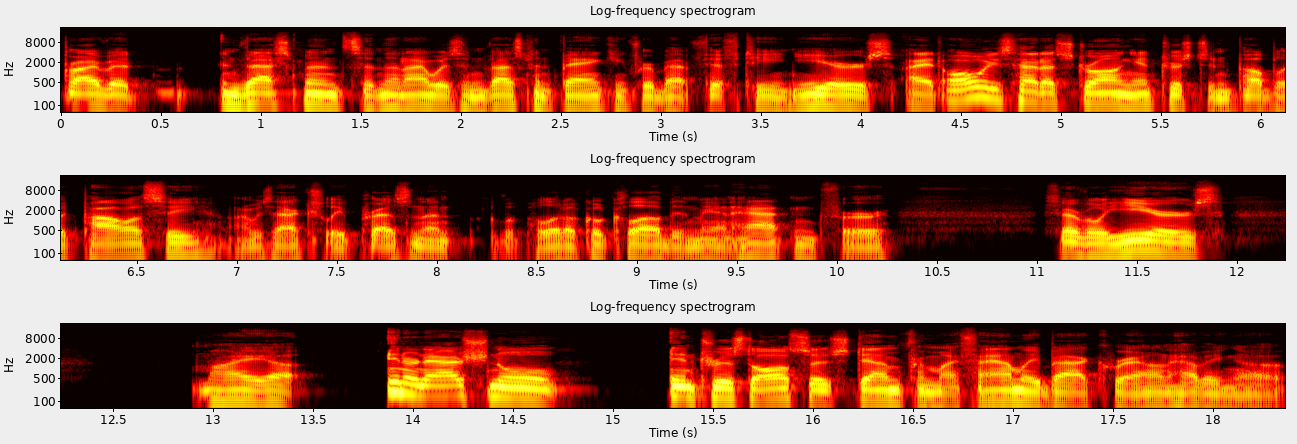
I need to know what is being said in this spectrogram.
private investments and then I was investment banking for about 15 years. I had always had a strong interest in public policy. I was actually president of a political club in Manhattan for several years. My uh, international interest also stemmed from my family background, having a,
